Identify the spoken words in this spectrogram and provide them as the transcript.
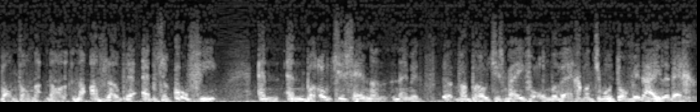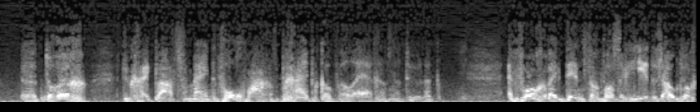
Want dan, dan na afloop hebben ze koffie en, en broodjes. En dan neem ik eh, wat broodjes mee voor onderweg. Want je moet toch weer de hele weg eh, terug. Er is natuurlijk geen plaats voor mij in de volgwagens. Begrijp ik ook wel ergens natuurlijk. En vorige week dinsdag was ik hier dus ook nog.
